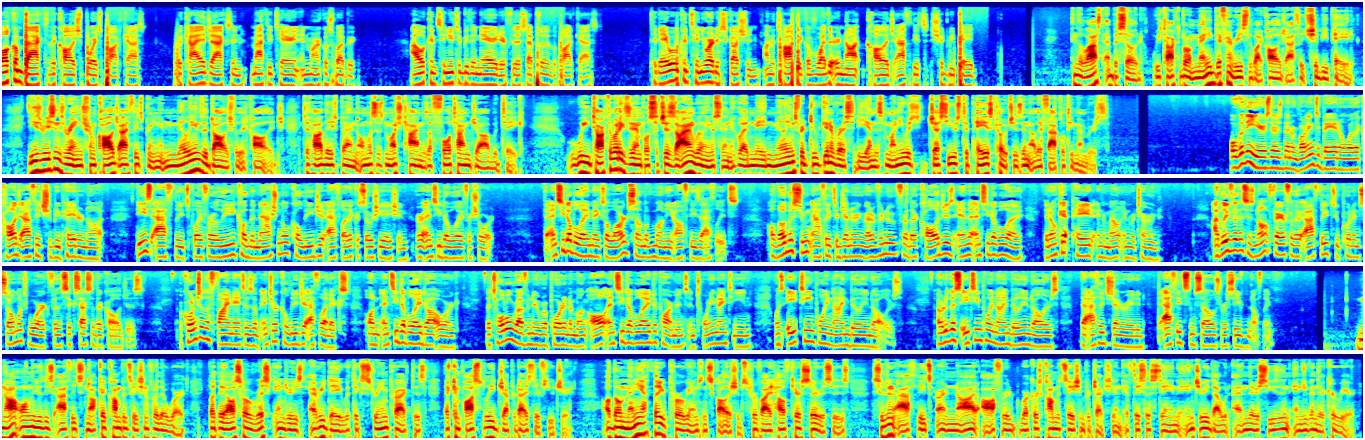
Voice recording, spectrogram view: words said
Welcome back to the College Sports Podcast with Kaya Jackson, Matthew Tarian, and Marcos Weber. I will continue to be the narrator for this episode of the podcast. Today we will continue our discussion on the topic of whether or not college athletes should be paid. In the last episode, we talked about many different reasons why college athletes should be paid. These reasons range from college athletes bringing in millions of dollars for their college to how they spend almost as much time as a full time job would take. We talked about examples such as Zion Williamson, who had made millions for Duke University, and this money was just used to pay his coaches and other faculty members. Over the years, there has been a running debate on whether college athletes should be paid or not. These athletes play for a league called the National Collegiate Athletic Association, or NCAA for short. The NCAA makes a large sum of money off these athletes. Although the student athletes are generating revenue for their colleges and the NCAA, they don't get paid an amount in return. I believe that this is not fair for the athletes who put in so much work for the success of their colleges. According to the finances of intercollegiate athletics on NCAA.org, the total revenue reported among all NCAA departments in 2019 was $18.9 billion. Out of this $18.9 billion that athletes generated, the athletes themselves received nothing. Not only do these athletes not get compensation for their work, but they also risk injuries every day with extreme practice that can possibly jeopardize their future. Although many athletic programs and scholarships provide healthcare services, Student athletes are not offered workers' compensation protection if they sustain an injury that would end their season and even their career.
